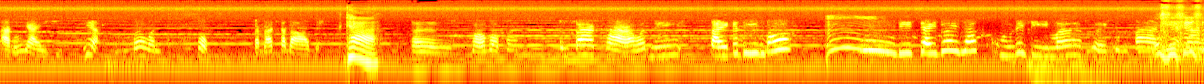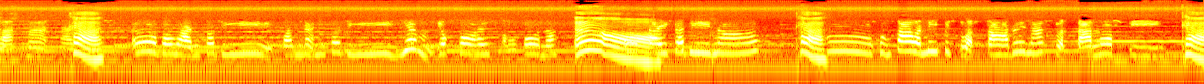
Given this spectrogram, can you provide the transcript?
ถังใหญ่อีกเนี่ย เมื่อวันที่หกกรกฎาคมเนี่ยค่ะ เออหมอบอกว่าคุณป้าขาวันนี้ไตก็ดีเนาะอือืม มดีใจด้วยนะคุมได้ดีมากเลยคุณป้าเนี่ยน่ารักมากค่ะค่ะเออเบาหวานก็ดีความดันก็ดี เยี่ยมยกโป้ให้สองโป้เนาะอ๋อไตก็ดีเนาะค่ะ อืม คุณป้าวันนี้ไปตรวจตาด้วยนะตรวจตารอบปีค่ะ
